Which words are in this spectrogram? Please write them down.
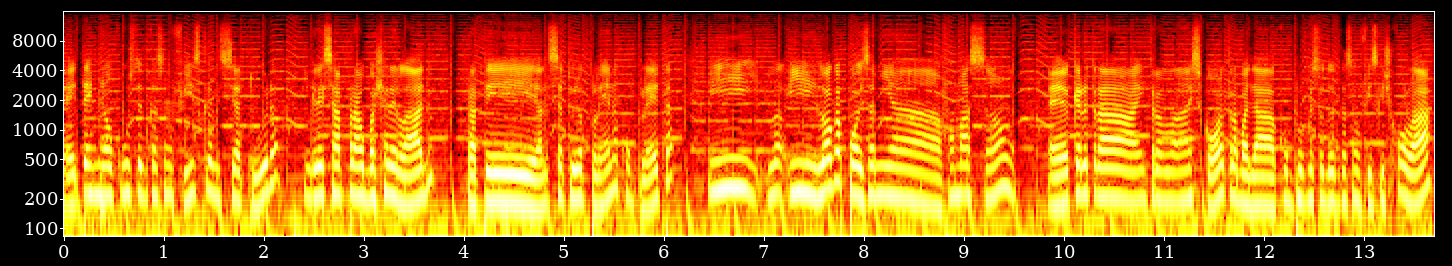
é terminar o curso de Educação Física, licenciatura, ingressar para o bacharelado, para ter a licenciatura plena, completa, e, e logo após a minha formação, é, eu quero entrar, entrar na escola, trabalhar como professor de Educação Física escolar,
